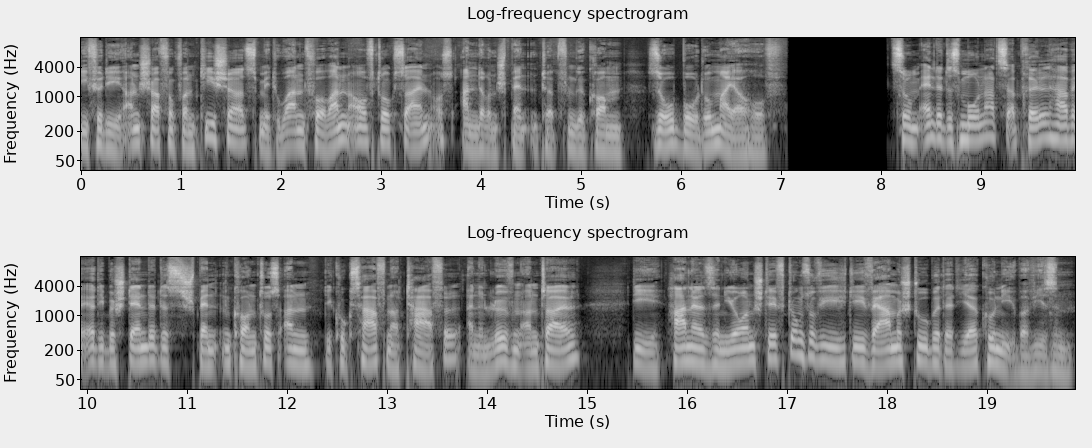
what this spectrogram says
die für die Anschaffung von T-Shirts mit One-for-One-Aufdruck seien aus anderen Spendentöpfen gekommen, so Bodo Meierhof. Zum Ende des Monats April habe er die Bestände des Spendenkontos an die Cuxhavener Tafel, einen Löwenanteil, die Hanel Seniorenstiftung sowie die Wärmestube der Diakonie überwiesen.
